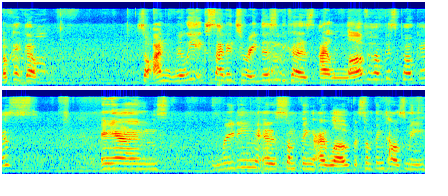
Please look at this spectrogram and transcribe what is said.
Okay, go. So I'm really excited to read this because I love Hocus Pocus. And reading is something I love, but something tells me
